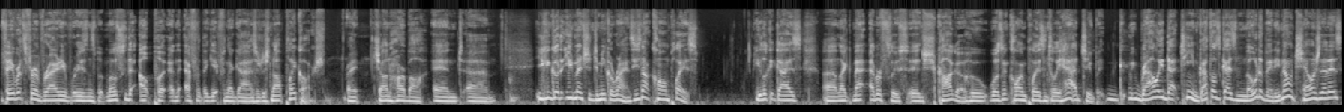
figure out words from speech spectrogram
favorites for a variety of reasons, but mostly the output and the effort they get from their guys are just not play callers, right? John Harbaugh and um, you can go to you mentioned DeMeco Ryans. He's not calling plays you look at guys uh, like Matt Eberflus in Chicago, who wasn't calling plays until he had to, but we rallied that team, got those guys motivated. You know how challenge that is?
